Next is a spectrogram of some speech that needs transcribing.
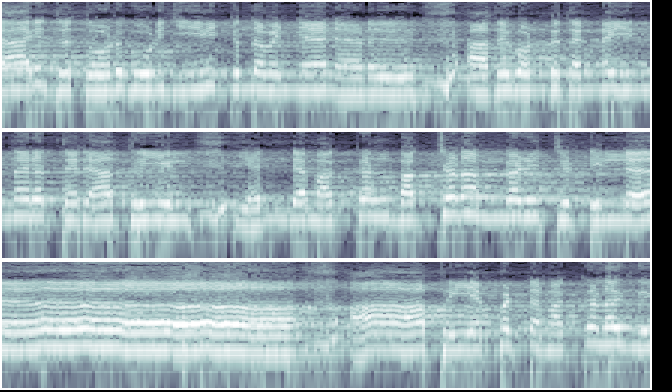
ദാരിദ്ര്യത്തോടു കൂടി ജീവിക്കുന്നവൻ ഞാനാണ്. അതുകൊണ്ട് തന്നെ ഇന്നലത്തെ രാത്രിയിൽ എന്റെ മക്കൾ ഭക്ഷണം കഴിച്ചിട്ടില്ല. പ്രിയപ്പെട്ട മക്കളങ്ങ്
